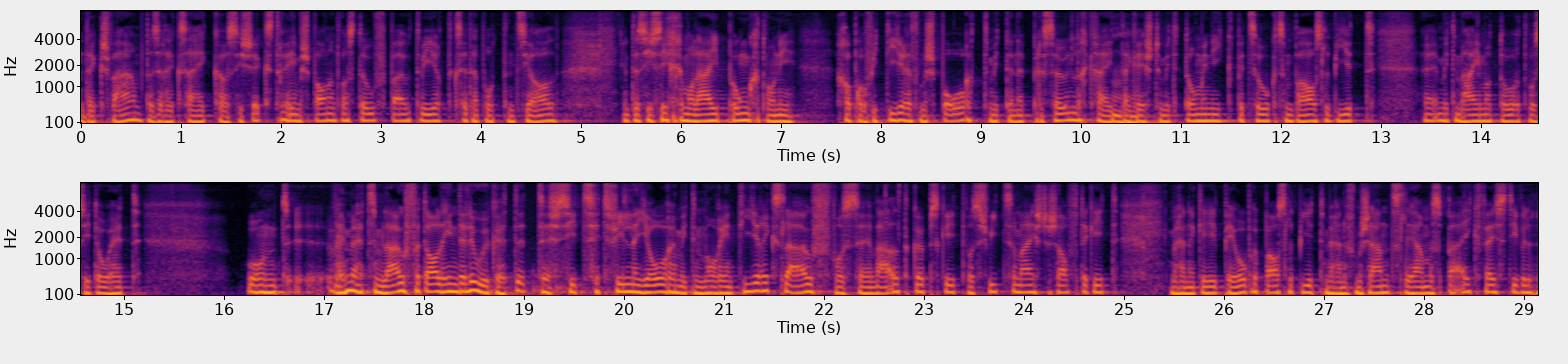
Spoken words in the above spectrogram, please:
und hat geschwärmt. Also er hat gesagt, es ist extrem spannend, was da aufgebaut wird, er sieht ein Potenzial. Und das ist sicher mal ein Punkt, wo ich kann profitieren vom Sport mit den Persönlichkeiten. Mhm. Gestern mit Dominik Bezug zum Baselbiet, äh, mit dem Heimatort, wo sie hier hat. Und äh, wenn wir jetzt im Laufental hinten schauen, das seit, seit vielen Jahren mit dem Orientierungslauf, wo es äh, Weltcups gibt, wo es Schweizer Meisterschaften gibt. Wir haben ein GP Oberbaselbiet, wir haben auf dem Schänzli haben wir das Bike Festival,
